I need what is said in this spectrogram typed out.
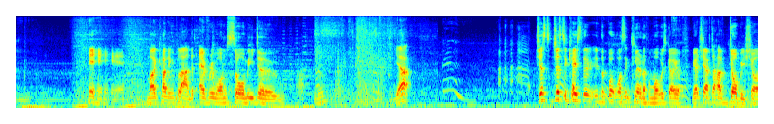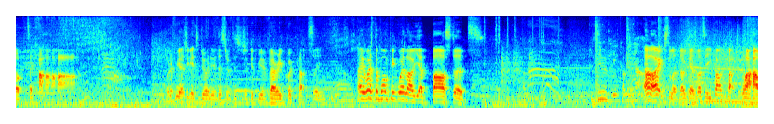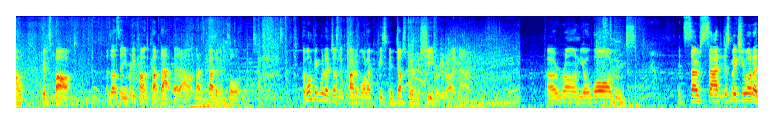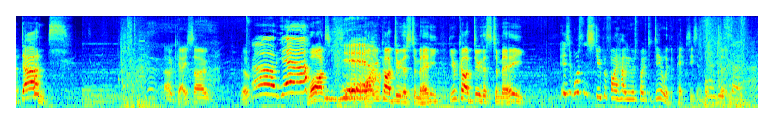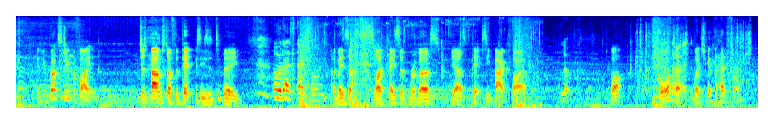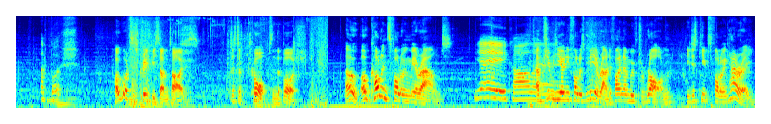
My cunning plan that everyone saw me do. Mhm. Yeah. Just just in oh. case the the book wasn't clear enough on what was going on, we actually have to have Dobby show up and say, ha ha ha ha. What if we actually get to do any of this, or if this is just going to be a very quick cutscene? No. Hey, where's the Whomping Willow, you bastards? Presumably coming up. Oh, excellent. Okay, I was about to say, you can't cut... Wow, good spark. As I was about to say, you really can't cut that bit out. That's kind of important. The Whomping Willow does look kind of more like a piece of industrial machinery right now. Oh, Ron, your wand. It's so sad, it just makes you want to dance. Okay, so... Nope. Oh yeah. What? Yeah. What? You can't do this to me. You can't do this to me. Is it wasn't stupefy how you were supposed to deal with the pixies in book I two? think so. Because you've got stupefy. Just bounced off the pixies into me. Oh, that's excellent. I made some slight case of reverse, yes, pixie backfire. Look, What? What was that? head. Where'd you get the head from? a bush. Hogwarts is creepy sometimes. Just a corpse in the bush. Oh, oh, Colin's following me around. Yay, Colin. I presume he only follows me around. If I now move to Ron, he just keeps following Harry.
